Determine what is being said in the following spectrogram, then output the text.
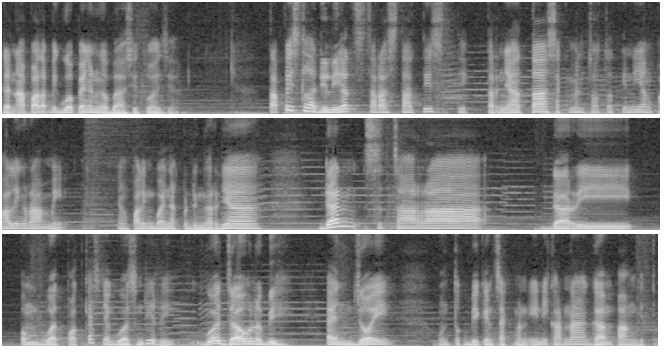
dan apa tapi gue pengen ngebahas itu aja. Tapi setelah dilihat secara statistik ternyata segmen cocot ini yang paling rame yang paling banyak pendengarnya. Dan secara dari pembuat podcastnya gue sendiri gue jauh lebih enjoy untuk bikin segmen ini karena gampang gitu.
